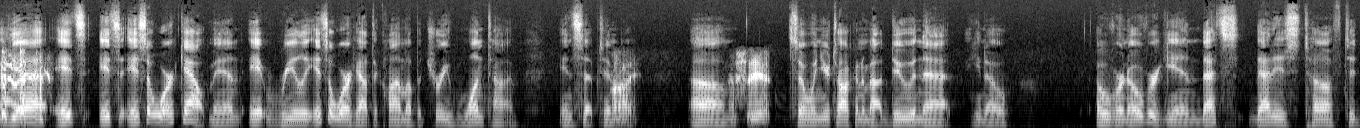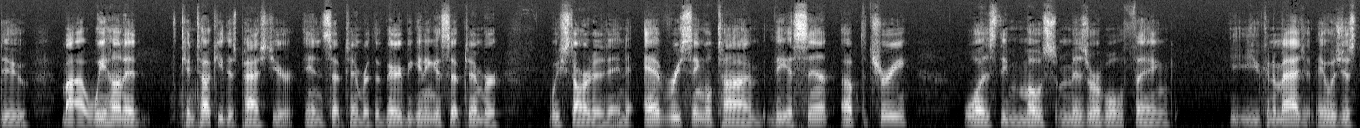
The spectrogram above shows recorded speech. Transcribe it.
yeah, it's it's it's a workout, man. It really it's a workout to climb up a tree one time in September. Right. Um, that's it. So when you're talking about doing that, you know, over and over again, that's that is tough to do. My we hunted Kentucky this past year in September, at the very beginning of September. We started, and every single time the ascent up the tree was the most miserable thing you can imagine. It was just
